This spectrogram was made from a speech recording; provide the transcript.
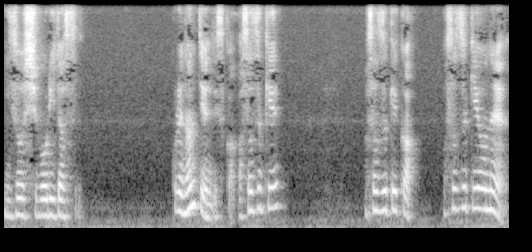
水を絞り出す。これなんて言うんですか？浅漬け？浅漬けか。浅漬けをね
